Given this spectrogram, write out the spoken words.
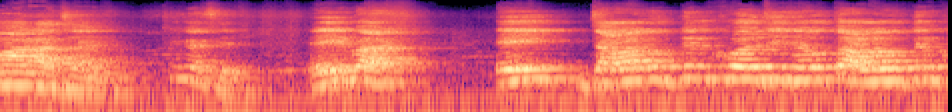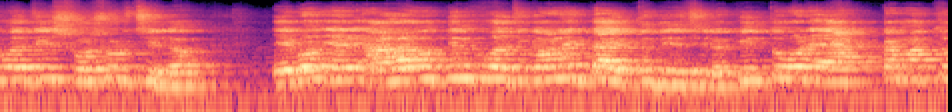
মারা যান, ঠিক আছে? এইবার এই জালালউদ্দিন খলজি যেহেতু আলাউদ্দিন খলজির শ্বশুর ছিল এবং এই আলাউদ্দিন খলজিকে অনেক দায়িত্ব দিয়েছিল, কিন্তু ওর একটা মাত্র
